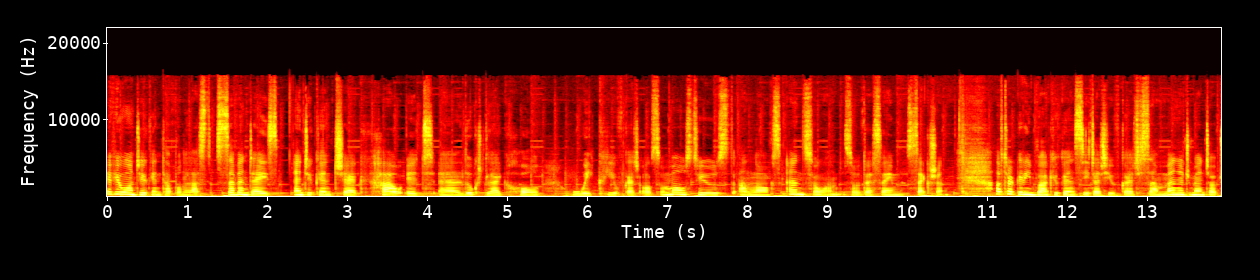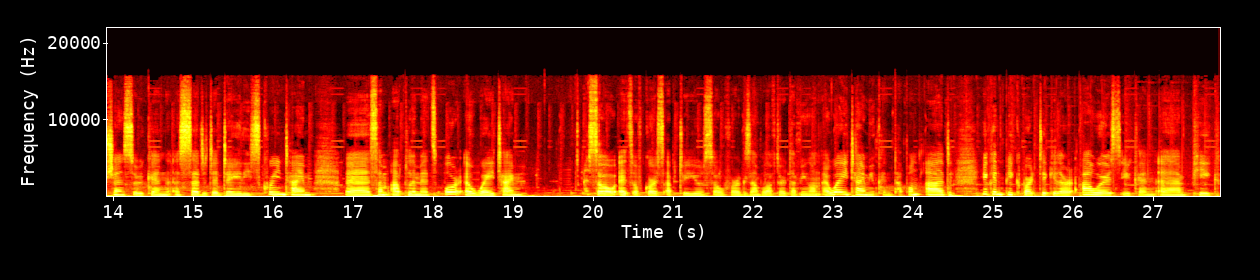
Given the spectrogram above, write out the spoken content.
If you want, you can tap on last seven days and you can check how it uh, looked like whole week. You've got also most used, unlocks, and so on, so the same section. After getting back, you can see that you've got some management options, so you can set the daily screen time, uh, some app limits, or away time so it's of course up to you. So for example after tapping on away time you can tap on add. You can pick particular hours. You can um, pick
